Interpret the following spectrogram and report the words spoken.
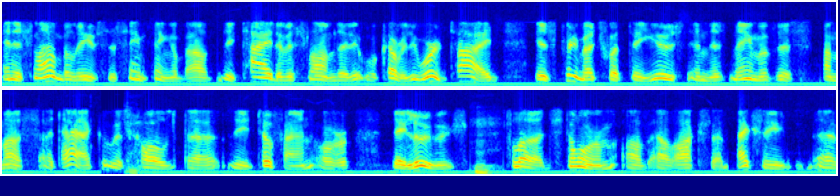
And Islam believes the same thing about the tide of Islam, that it will cover. The word tide is pretty much what they used in the name of this Hamas attack. It was yeah. called uh, the Tufan or deluge, hmm. flood, storm of Al Aqsa. Actually, uh,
